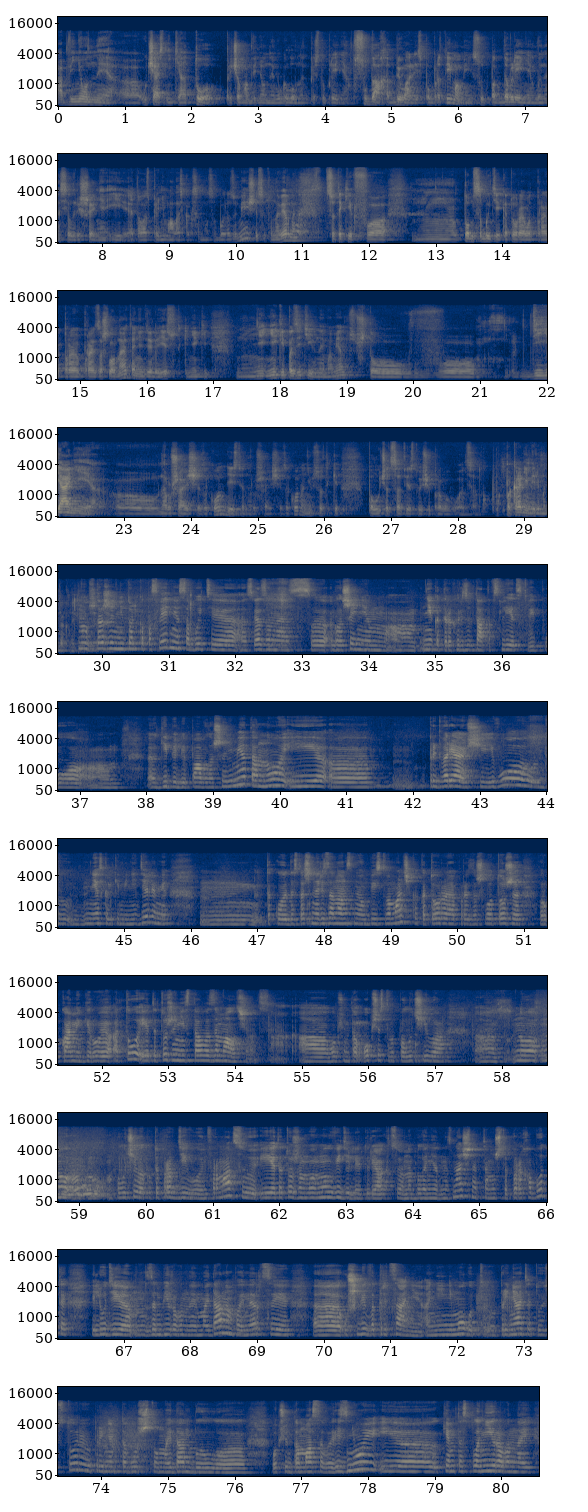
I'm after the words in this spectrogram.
обвиненные а, участники АТО, причем обвиненные в уголовных преступлениях, в судах отбивались по братымам, и суд под давлением выносил решение, и это воспринималось как само собой разумеющееся, то, наверное, все-таки в том событии, которое вот произошло на этой неделе, есть все-таки некий, некий позитивный момент, что в деяние э, нарушающие закон, действия нарушающие закон, они все-таки получат соответствующую правовую оценку. По крайней мере, мы так ну, надеемся. Ну, даже не только последние события, а связанные с оглашением а, некоторых результатов следствий по гибели Павла Шеремета, но и предваряющие его несколькими неделями такое достаточно резонансное убийство мальчика, которое произошло тоже руками героя АТО, и это тоже не стало замалчиваться. А, в общем-то, общество получило но, но э, получила какую-то правдивую информацию, и это тоже мы, мы увидели эту реакцию, она была неоднозначна, потому что порохоботы и люди, зомбированные Майданом по инерции, э, ушли в отрицание. Они не могут принять эту историю, принять того, что Майдан был, э, в общем-то, массовой резней и э, кем-то спланированной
